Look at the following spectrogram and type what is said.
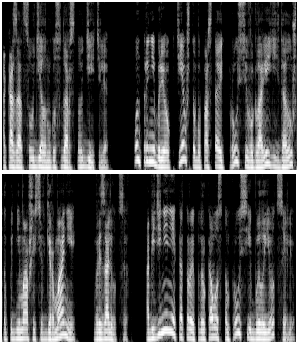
оказаться уделом государственного деятеля, он пренебрег тем, чтобы поставить Пруссию во главе единодушно поднимавшейся в Германии в резолюциях, объединение которое под руководством Пруссии было его целью.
